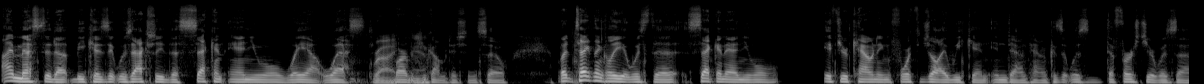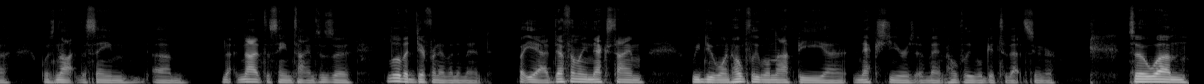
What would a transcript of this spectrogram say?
I messed it up because it was actually the second annual Way Out West Right, barbecue yeah. competition. So, but technically, it was the second annual if you're counting Fourth of July weekend in downtown because it was the first year was uh was not the same um not, at the same time. So it was a little bit different of an event. But yeah, definitely next time we do one. Hopefully, will not be uh, next year's event. Hopefully, we'll get to that sooner. So um,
